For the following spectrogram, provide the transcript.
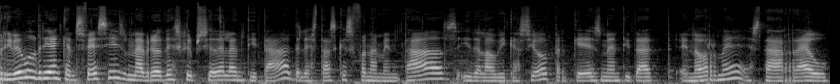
Primer voldríem que ens fessis una breu descripció de l'entitat, de les tasques fonamentals i de la ubicació, perquè és una entitat enorme, està arreu,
